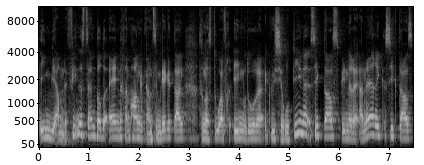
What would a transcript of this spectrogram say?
irgendwie an einem Fitnesscenter oder ähnlichem hängt, ganz im Gegenteil, sondern dass du einfach irgendwo durch eine gewisse Routine, sei das bei einer Ernährung, sei das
